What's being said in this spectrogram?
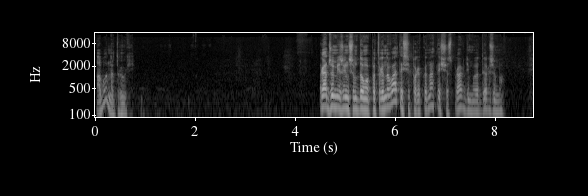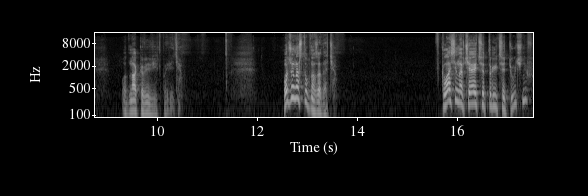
або на другій. Раджу, між іншим, вдома потренуватися і переконати, що справді ми одержимо однакові відповіді. Отже, наступна задача. В класі навчаються 30 учнів.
